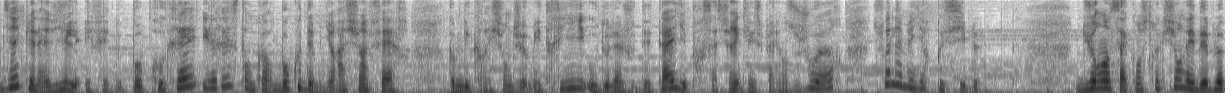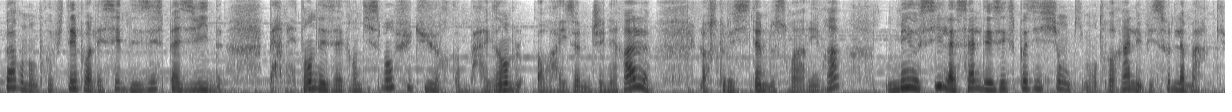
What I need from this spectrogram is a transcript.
Bien que la ville ait fait de beaux progrès, il reste encore beaucoup d'améliorations à faire, comme des corrections de géométrie ou de l'ajout de détails pour s'assurer que l'expérience joueur soit la meilleure possible. Durant sa construction, les développeurs en ont profité pour laisser des espaces vides, permettant des agrandissements futurs, comme par exemple Horizon General, lorsque le système de soins arrivera, mais aussi la salle des expositions qui montrera les vaisseaux de la marque.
